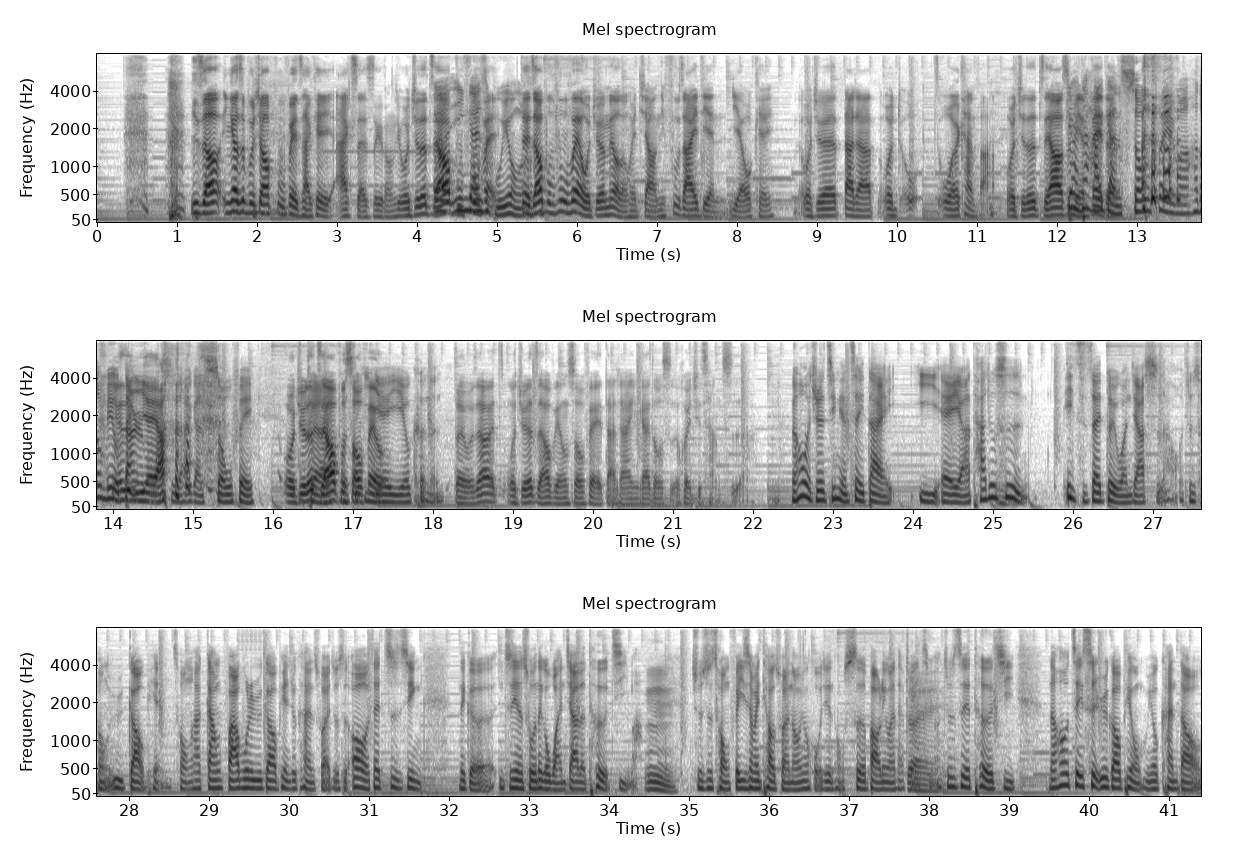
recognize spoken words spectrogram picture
你只要应该是不需要付费才可以 access 这个东西。我觉得只要应该付费，是不用了。对，只要不付费，我觉得没有人会叫你复杂一点也 OK。我觉得大家，我我我的看法，我觉得只要是免费的还敢，收费吗？他都没有因为是单人式，还敢收费？我觉得只要不收费，也也有可能。对我知道我觉得只要不用收费，大家应该都是会去尝试啊。然后我觉得今年这一代 E A 啊，它就是一直在对玩家示好，就从预告片，从他刚发布的预告片就看得出来，就是哦，在致敬那个你之前说那个玩家的特技嘛，嗯，就是从飞机上面跳出来，然后用火箭筒射爆另外一台飞机嘛，就是这些特技。然后这次预告片我们又看到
